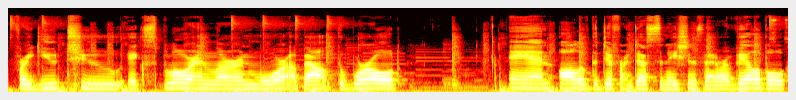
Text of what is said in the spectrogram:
for you to explore and learn more about the world and all of the different destinations that are available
